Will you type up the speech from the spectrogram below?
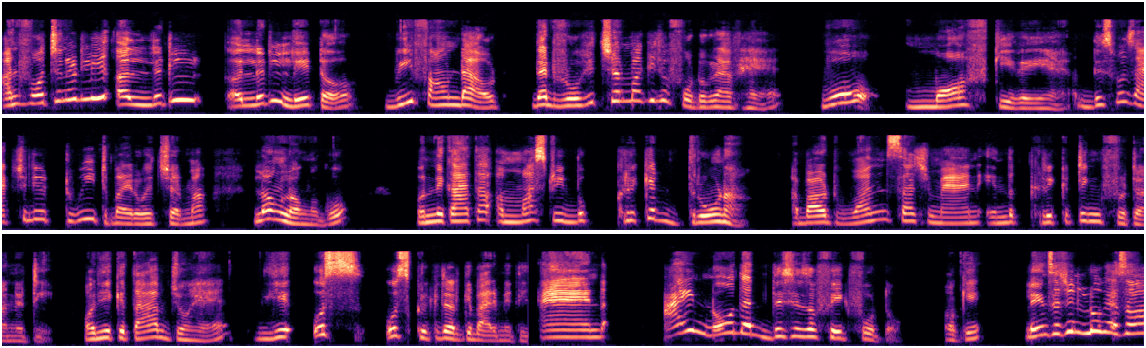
Unfortunately a little a little later we found out that Rohit Sharma की जो फोटोग्राफ है वो मॉफ की गई है. This was actually a tweet by Rohit Sharma long long ago उन्होंने कहा था a must read book cricket Drona about one such man in the cricketing fraternity और ये किताब जो है, ये उस उस क्रिकेटर के बारे में थी। And I know that this is a fake photo okay लेकिन सचिन, लोग ऐसा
